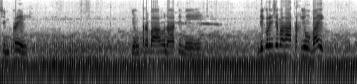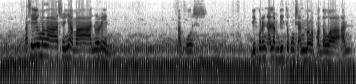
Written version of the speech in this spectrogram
siyempre, yung trabaho natin eh, hindi ko rin siya mahatak yung bike. Kasi yung mga aso niya, maano rin. Tapos, hindi ko rin alam dito kung saan mga pagawaan.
